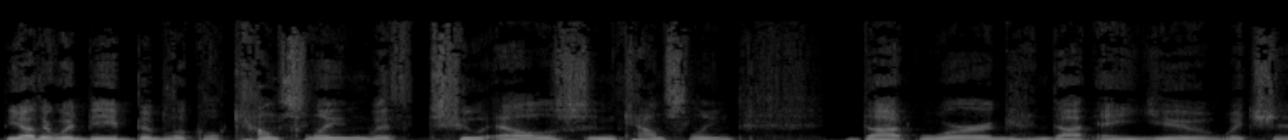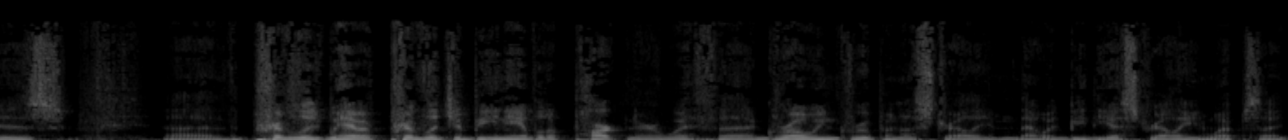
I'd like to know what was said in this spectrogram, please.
The other would be biblical counseling with two L's in counseling. Dot org dot au, which is uh, the privilege we have a privilege of being able to partner with a growing group in Australia. That would be the Australian website.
